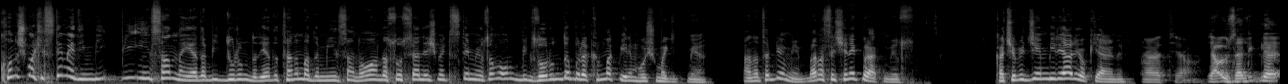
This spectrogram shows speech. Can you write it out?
konuşmak istemediğim bir, bir insanla ya da bir durumda ya da tanımadığım bir insanla o anda sosyalleşmek istemiyorsam onu bir zorunda bırakılmak benim hoşuma gitmiyor. Anlatabiliyor muyum? Bana seçenek bırakmıyorsun. Kaçabileceğim bir yer yok yani. Evet ya. Ya özellikle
